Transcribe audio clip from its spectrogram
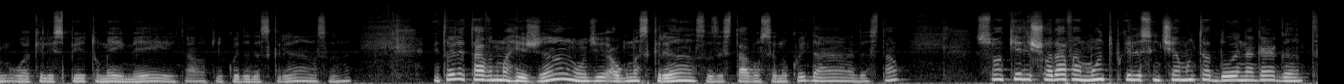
Por aquele espírito meio-meio tal, que cuida das crianças, né? Então ele estava numa região onde algumas crianças estavam sendo cuidadas, tal. Só que ele chorava muito porque ele sentia muita dor na garganta.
